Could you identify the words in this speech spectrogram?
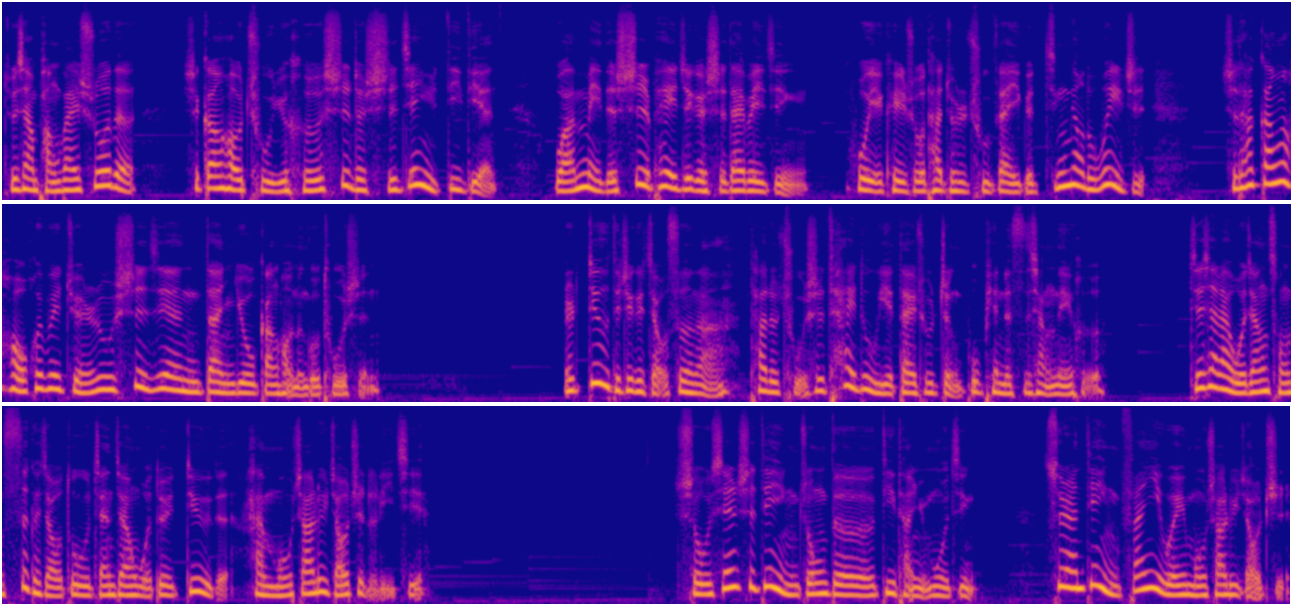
就像旁白说的，是刚好处于合适的时间与地点，完美的适配这个时代背景，或也可以说他就是处在一个精妙的位置，使他刚好会被卷入事件，但又刚好能够脱身。而 Dude 这个角色呢，他的处事态度也带出整部片的思想内核。接下来我将从四个角度讲讲我对 Dude 和谋杀绿脚趾的理解。首先是电影中的地毯与墨镜，虽然电影翻译为谋杀绿脚趾，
